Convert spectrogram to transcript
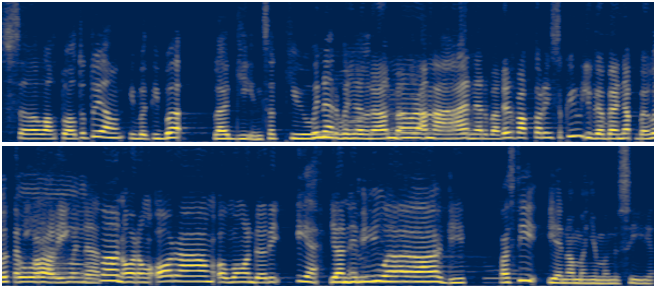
sewaktu-waktu tuh yang tiba-tiba lagi insecure Benar benar benar banget. Benar banget. Dan faktor insecure juga banyak banget yang orang orang-orang, omongan dari Iya. yang luar gitu. pasti ya namanya manusia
